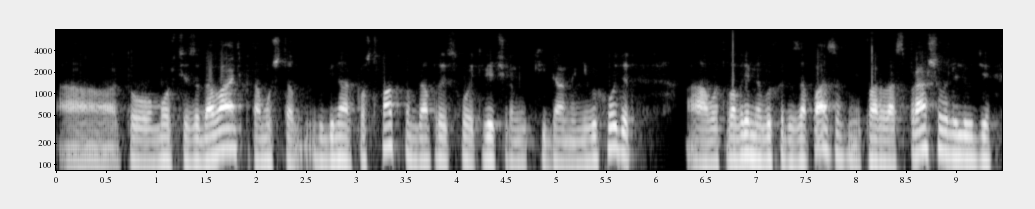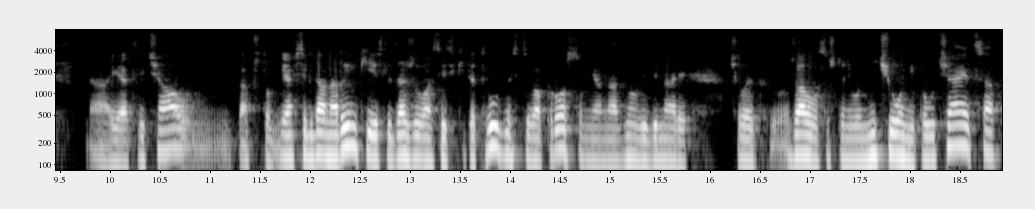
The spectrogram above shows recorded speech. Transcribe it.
то можете задавать, потому что вебинар постфактум да, происходит вечером, никакие данные не выходят. А вот во время выхода запасов мне пару раз спрашивали люди, а, я отвечал, Так что я всегда на рынке, если даже у вас есть какие-то трудности, вопросы, у меня на одном вебинаре человек жаловался, что у него ничего не получается.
